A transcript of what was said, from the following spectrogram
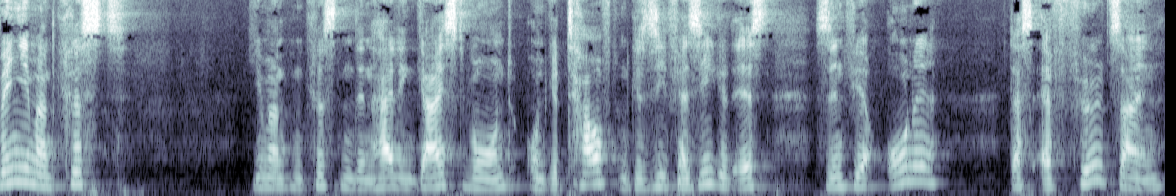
wenn jemand Christ jemanden Christen den Heiligen Geist wohnt und getauft und versiegelt ist, sind wir ohne das Erfülltsein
